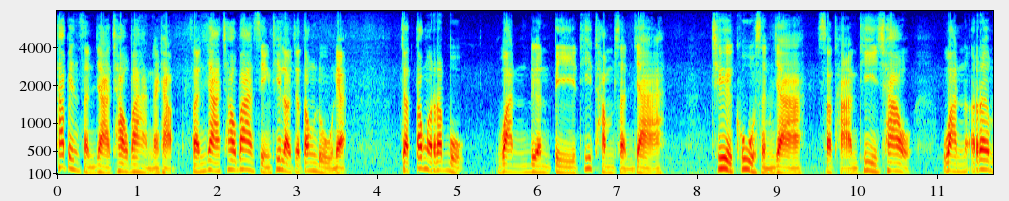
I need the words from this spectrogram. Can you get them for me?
ถ้าเป็นสัญญาเช่าบ้านนะครับ สัญญาเช่าบ้านสิ่งที่เราจะต้องดูเนี่ย จะต้องระบุวันเดือนปีที่ทำสัญญา ชื่อคู่สัญญา สถานที่เช่า วันเริ่ม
